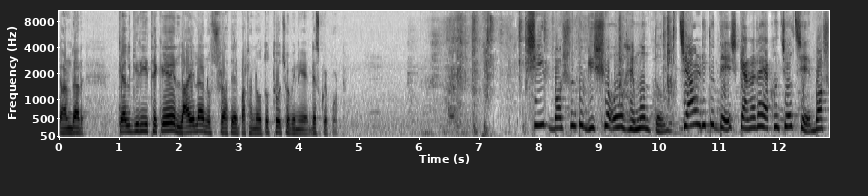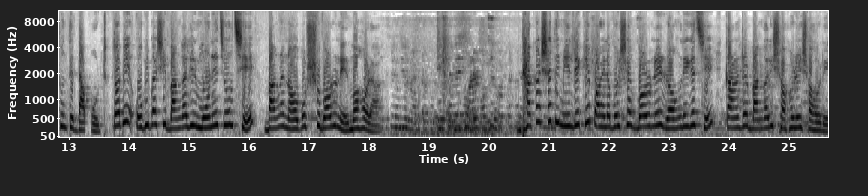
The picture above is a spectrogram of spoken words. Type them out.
কানাডার ক্যালগিরি থেকে লাইলা নুসরাতের পাঠানো তথ্য ছবি নিয়ে ডেস্ক রিপোর্ট। শীত, বসন্ত, গ্রীষ্ম ও হেমন্ত। চার ঋতুর দেশ কানাডায় এখন চলছে বসন্তের দাপট। তবে অভিবাসী বাঙালির মনে চলছে বাংলা নববর্ষ বরণের মহড়া। ঢাকার সাথে মিল রেখে পয়লা বৈশাখ বরণের রং লেগেছে কানাডার বাঙালি শহরে শহরে।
